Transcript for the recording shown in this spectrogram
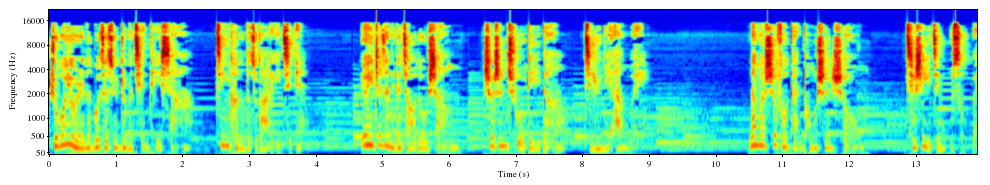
如果有人能够在尊重的前提下，尽可能的做到理解，愿意站在你的角度上，设身处地的给予你安慰，那么是否感同身受，其实已经无所谓。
